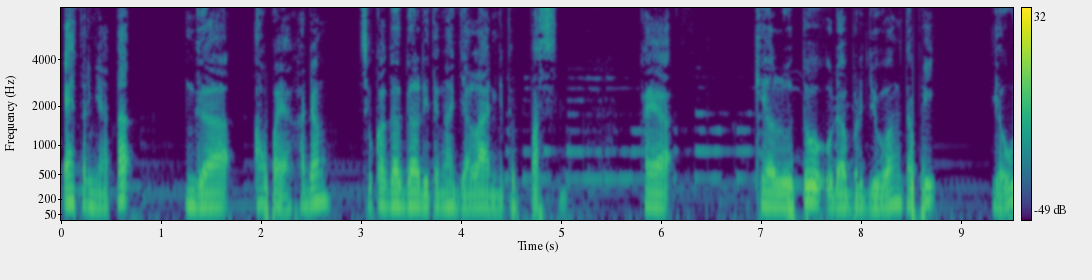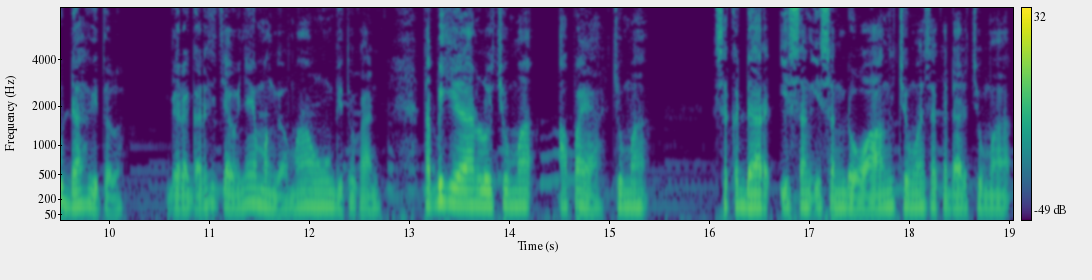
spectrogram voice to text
Eh ternyata nggak apa ya kadang suka gagal di tengah jalan gitu. Pas kayak kayak lu tuh udah berjuang tapi ya udah gitu loh. Gara-gara si ceweknya emang nggak mau gitu kan. Tapi giliran lu cuma apa ya cuma sekedar iseng-iseng doang cuma sekedar cuma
